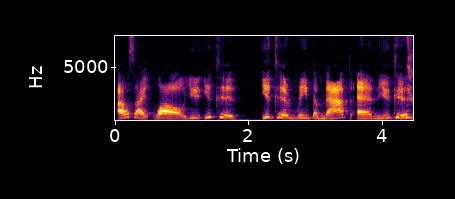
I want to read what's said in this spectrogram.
I was like, wow, you you could you could read the map and you could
